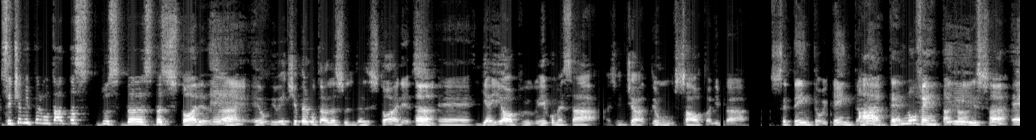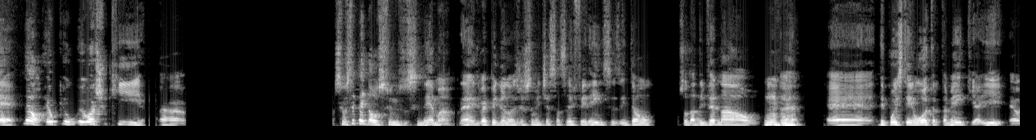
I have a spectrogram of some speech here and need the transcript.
Você tinha me perguntado das, dos, das, das histórias, é, né? Eu, eu tinha perguntado das, das histórias. Ah. É, e aí, óbvio, eu ia começar. A gente já deu um salto ali para 70, 80. Ah, né? até 90. Já. Isso. Ah. É. Não, eu, eu, eu acho que. Uh, se você pegar os filmes do cinema, né, ele vai pegando justamente essas referências. Então, Soldado Invernal, uhum. né? É, depois tem outra também, que aí é,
